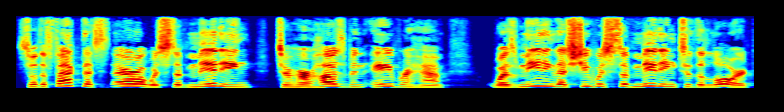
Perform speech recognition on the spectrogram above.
So the fact that Sarah was submitting to her husband Abraham was meaning that she was submitting to the Lord.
